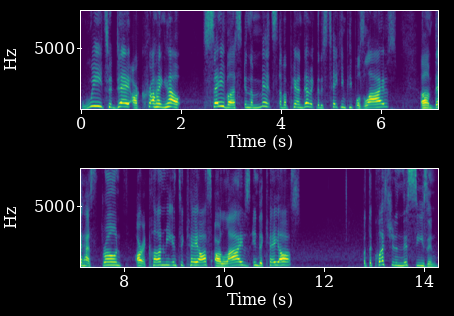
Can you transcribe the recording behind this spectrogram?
we today are crying out, save us in the midst of a pandemic that is taking people's lives, um, that has thrown our economy into chaos, our lives into chaos. But the question in this season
